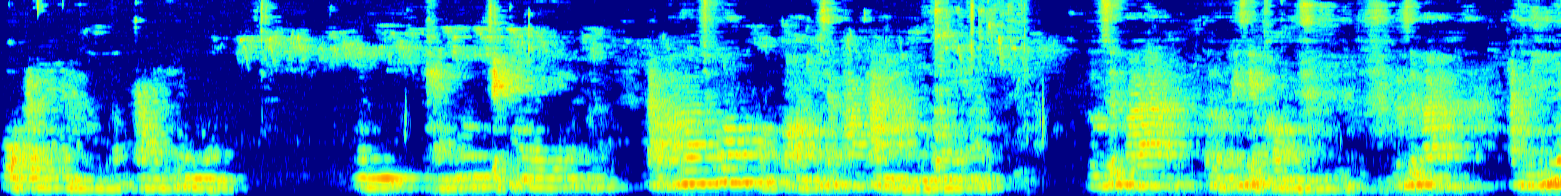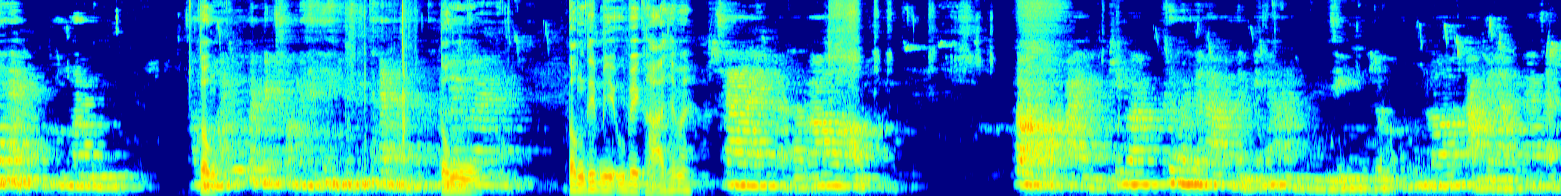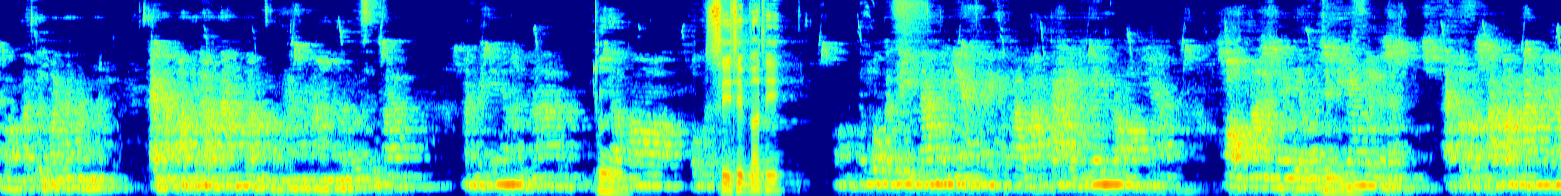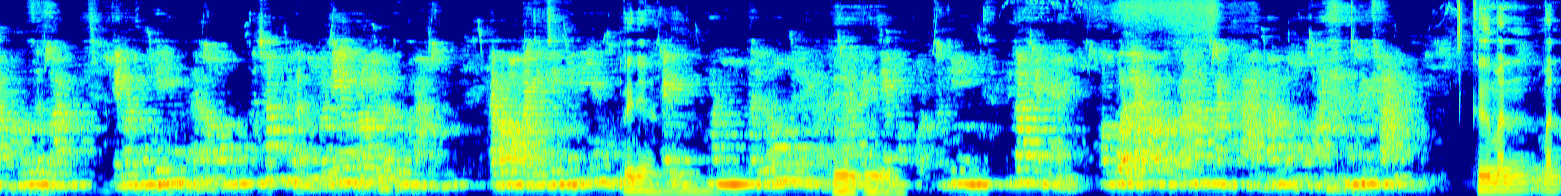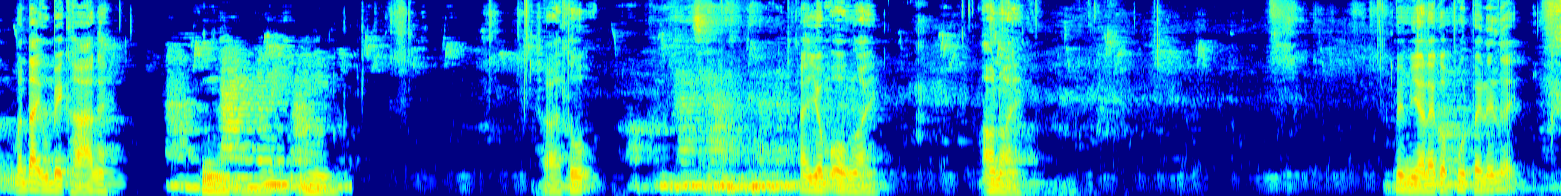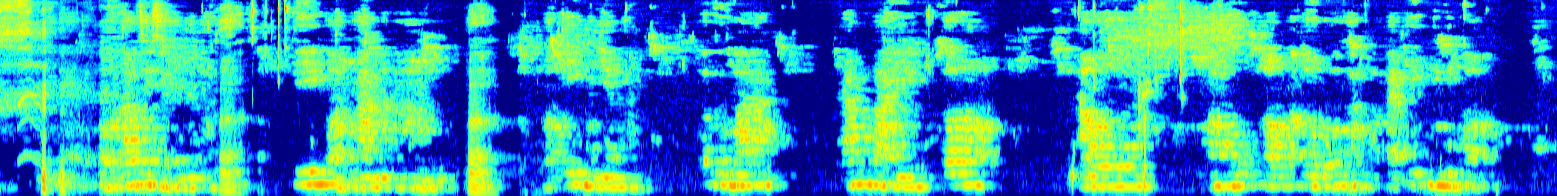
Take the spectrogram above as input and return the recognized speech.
บวกอะไรอย่างกับกายที่มันมันแข็งมันเจ็บอะไรเงี้ยนะคะแต่ว่าช่วงของก่อนที่จะพักทานอาหารตรงนี้รู้สึกว่าเออไม่เสียคอรู้สึกว่า อันนี้แหละมันตรงมันไม่ทำได้ตรงตรงที่มีอุเบกขาใช่ไหมใช่แล้วก็ ตอนออกไปอะคิดว่าคือมันเวลามันเหมือนไม่นานจริงๆอยู่ก็ตามเวลาที่อาจารย์บอกก็ถือว่านานแต่ณตอนที่เรานั่งก่อนของทานอาหารเรารู้สึกว่า มันไม่ได้นานมากแล้วก็ปกติสี่สิบนาทีถ้าปกตินั่งอย่างเงี้ยในสภาวะกายที่ไม่พร้อมเนี่ยออกมาเนี่ยเดี๋ยวมันจะเลี่ยงเลยนะแต่ปรากฏว่าตอนนั่งเนี่ยเราก็รู้สึกว่าเดี๋ยวมันคงเลี่ยงแต่เราก็ชอบเถอะมันก็เลี่ยงของเราอยู่แล้วทุกครั้งแต่พอออกไปจริงๆไม่เลี่ยงไม่เนี่ยไคือมันมันมันได้อุเบกขาไงอ่าอืมกายมันก็เลยคลายอืมสาธุขอบคุณพระอาจารย์ให้โยมโอ่งหน่อย เอาหน่อย ไม่มีอะไรก็พูดไปเรื่อยขอเล่าเฉยๆนะคะๆอ่าที่ก่อนทานอาหารอ่าวอลกิ้งเนี่ยค่ะก็คือว่าร่างไปก็เอา เอาเอากระโหลกผักมาแปะที่นิ้ก่อน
